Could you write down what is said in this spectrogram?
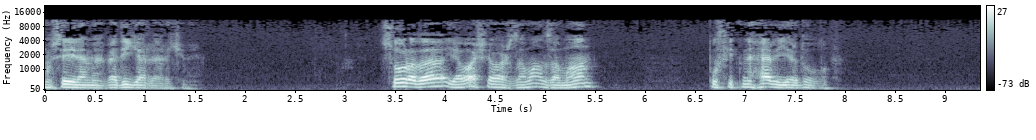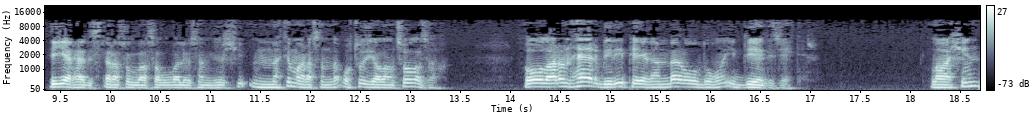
Museyləmə və digərləri kimi. Sonra da yavaş-yavaş zaman-zaman bu fitnə hər yerdə olub. Digər hədisdə Rasulullah sallallahu aleyhi və sələm deyir ki, ümmətim arasında 30 yalancı olacaq və onların hər biri Peyğəmbər olduğunu iddia edəcəkdir. Lakin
